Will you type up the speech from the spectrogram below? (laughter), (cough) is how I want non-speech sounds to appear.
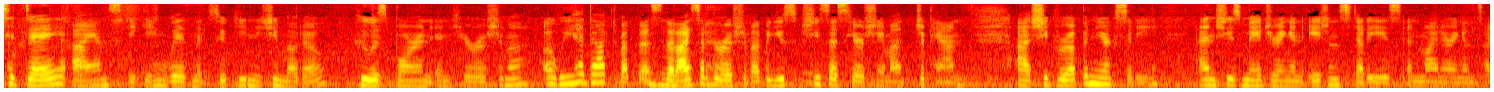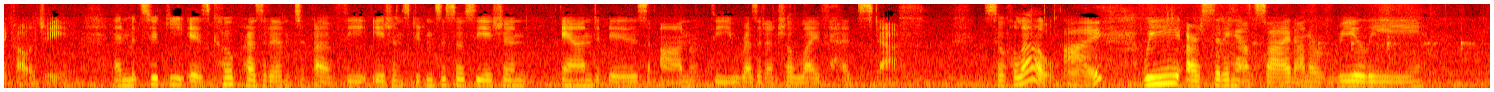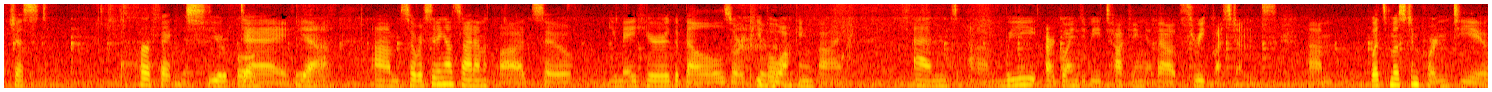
Today I am speaking with Mitsuki Nishimoto, who was born in Hiroshima. Oh, we had talked about this, that I said Hiroshima, but you, she says Hiroshima, Japan. Uh, she grew up in New York City, and she's majoring in Asian Studies and minoring in psychology. And Mitsuki is co president of the Asian Students Association and is on the Residential Life Head staff. So, hello. Hi. We are sitting outside on a really just perfect Beautiful. day. Yeah. Um, so we're sitting outside on the quad, so you may hear the bells or people (laughs) walking by. And um, we are going to be talking about three questions. Um, what's most important to you?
